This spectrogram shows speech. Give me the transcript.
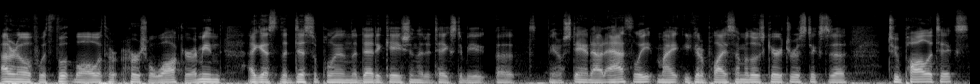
I don't know if with football with Herschel Walker. I mean, I guess the discipline, the dedication that it takes to be a you know standout athlete might you could apply some of those characteristics to to politics.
